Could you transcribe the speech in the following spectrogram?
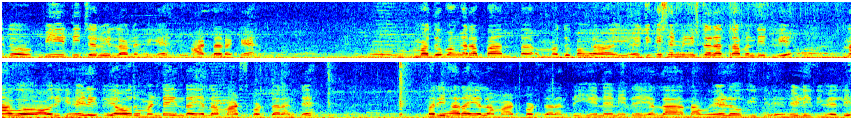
ಇದು ಪಿ ಇ ಟೀಚರು ಇಲ್ಲ ನಮಗೆ ಆಟ ಆಡೋಕ್ಕೆ ಮಧು ಬಂಗಾರಪ್ಪ ಅಂತ, ಮಧು ಬಂಗ ಎಜುಕೇಶನ್ ಮಿನಿಸ್ಟರ್ ಹತ್ರ ಬಂದಿದ್ವಿ. ನಾವು ಅವರಿಗೆ ಹೇಳಿದ್ವಿ, ಅವರು ಮಂಡೆಯಿಂದ ಎಲ್ಲ ಮಾಡಿಸ್ಕೊಡ್ತಾರಂತೆ. ಪರಿಹಾರ ಎಲ್ಲ ಮಾಡಿಕೊಡ್ತಾರಂತೆ, ಏನೇನಿದೆ ಎಲ್ಲ ನಾವು ಹೇಳೋಗಿದ್ವಿ ಹೇಳಿದ್ವಿ ಅಲ್ಲಿ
